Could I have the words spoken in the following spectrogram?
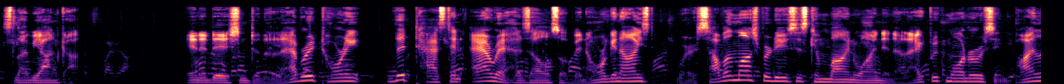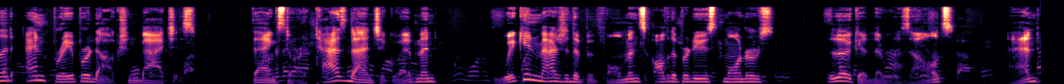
Slavyanka. In addition to the laboratory, the testing area has also been organized, where SovElMash produces combined winding electric motors in pilot and pre-production batches. Thanks to our test bench equipment, we can measure the performance of the produced motors, look at the results, and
